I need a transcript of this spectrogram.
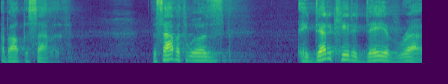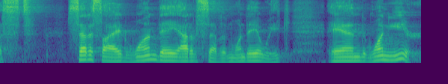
about the Sabbath. The Sabbath was a dedicated day of rest set aside one day out of seven, one day a week, and one year.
